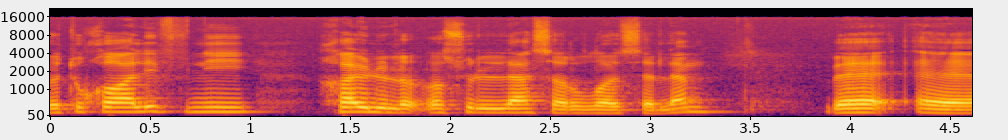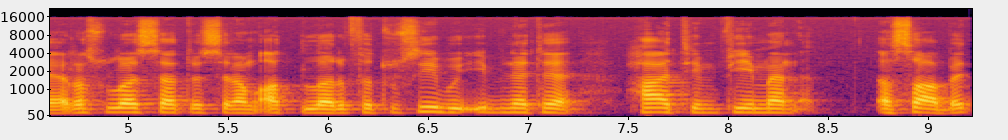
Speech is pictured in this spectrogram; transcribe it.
Ve tuhalifni haylul Resulullah sallallahu aleyhi ve sellem ve e, Resulullah sallallahu aleyhi ve sellem atlıları fetusibu ibnete Hatim fimen asabet.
